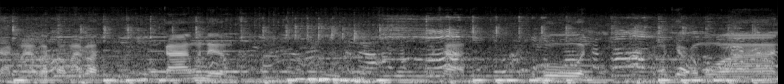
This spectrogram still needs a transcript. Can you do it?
จากมาก็ต่อางกลางเหมือนเดิมชาติสมบูรณ์มาเที่ยวกับมวล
